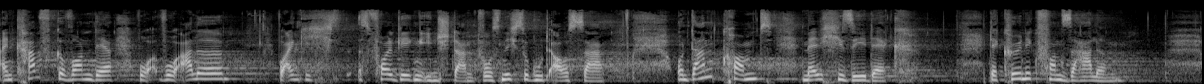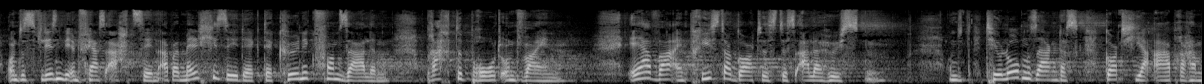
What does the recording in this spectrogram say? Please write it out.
einen Kampf gewonnen, der, wo, wo alle, wo eigentlich es voll gegen ihn stand, wo es nicht so gut aussah. Und dann kommt Melchisedek, der König von Salem. Und das lesen wir in Vers 18. Aber Melchisedek, der König von Salem, brachte Brot und Wein. Er war ein Priester Gottes des Allerhöchsten. Und Theologen sagen, dass Gott hier Abraham,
